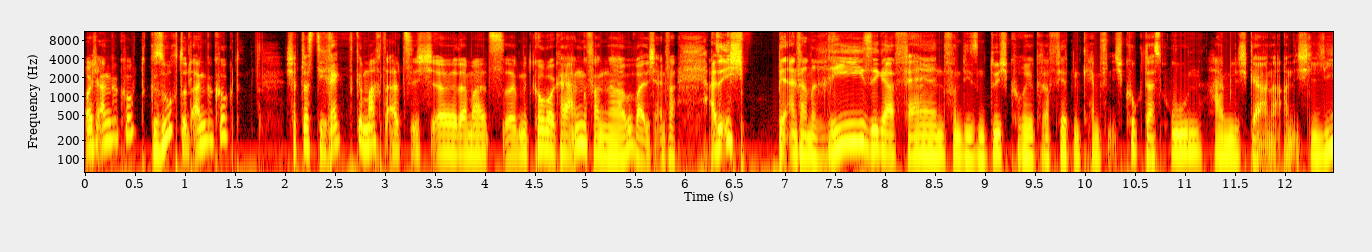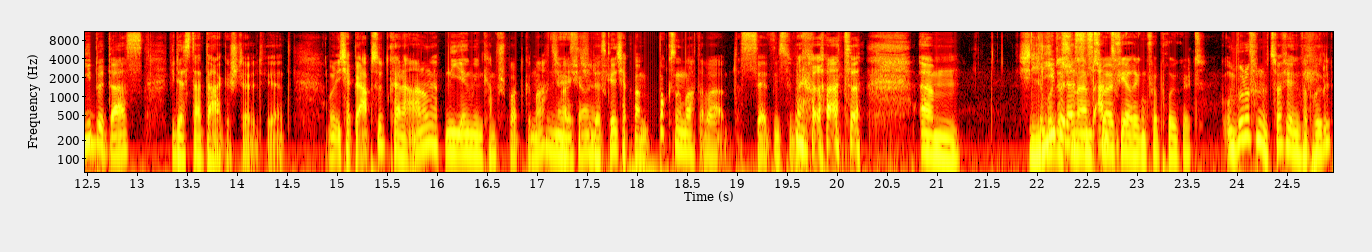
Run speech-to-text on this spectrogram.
euch angeguckt, gesucht und angeguckt? Ich habe das direkt gemacht, als ich äh, damals äh, mit Cobra Kai angefangen habe, weil ich einfach, also ich bin einfach ein riesiger Fan von diesen durchchoreografierten Kämpfen. Ich gucke das unheimlich gerne an. Ich liebe das, wie das da dargestellt wird. Und ich habe ja absolut keine Ahnung, habe nie irgendwie einen Kampfsport gemacht. Ich nee, weiß nicht, wie das geht. Ich habe beim Boxen gemacht, aber das ist ja jetzt nicht so wie Karate. ähm, ich du liebe das. von einem Zwölfjährigen verprügelt. Und wurde von einem Zwölfjährigen verprügelt.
